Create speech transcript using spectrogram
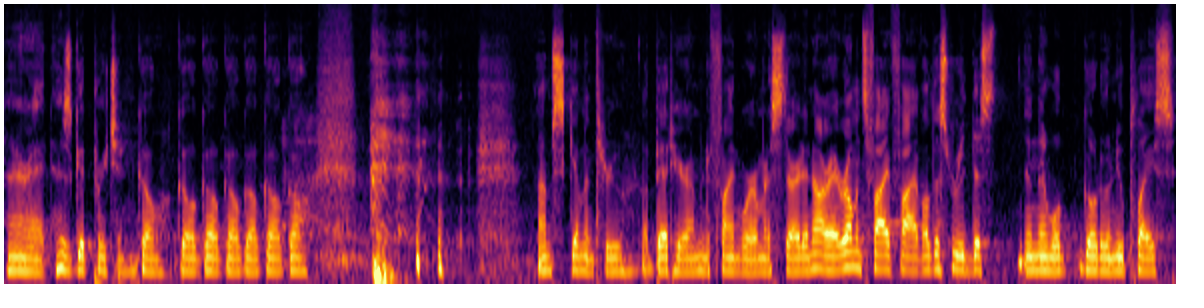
All right. This is good preaching. Go, go, go, go, go, go, go. I'm skimming through a bit here. I'm going to find where I'm going to start. And all right, Romans 5 5. I'll just read this and then we'll go to a new place.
